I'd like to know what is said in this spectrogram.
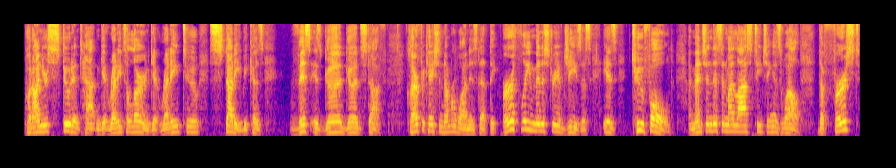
Put on your student hat and get ready to learn. Get ready to study because this is good, good stuff. Clarification number one is that the earthly ministry of Jesus is twofold. I mentioned this in my last teaching as well. The first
